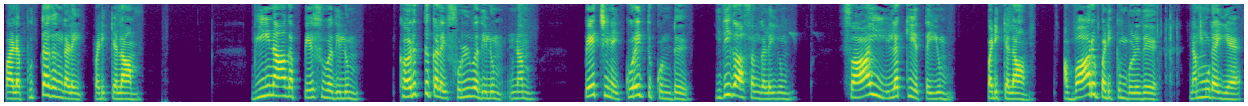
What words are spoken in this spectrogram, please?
பல புத்தகங்களை படிக்கலாம். வீணாக பேசுவதிலும் கருத்துக்களை சொல்வதிலும் நம் பேச்சினை குறைத்து கொண்டு இதிகாசங்களையும் சாய் இலக்கியத்தையும் படிக்கலாம். அவ்வாறு படிக்கும் பொழுது நம்முடைய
